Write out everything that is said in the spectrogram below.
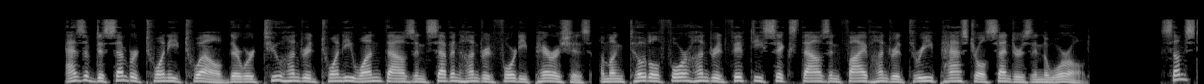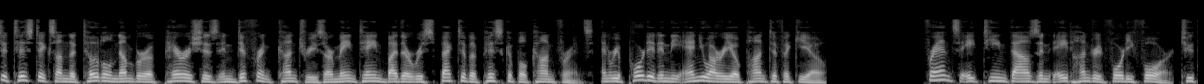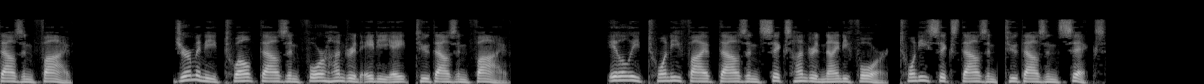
As of December 2012 there were 221,740 parishes, among total 456,503 pastoral centers in the world. Some statistics on the total number of parishes in different countries are maintained by their respective episcopal conference, and reported in the Annuario Pontificio. France 18,844 2005. Germany 12,488 2005. Italy 25,694, 26,000 2006.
